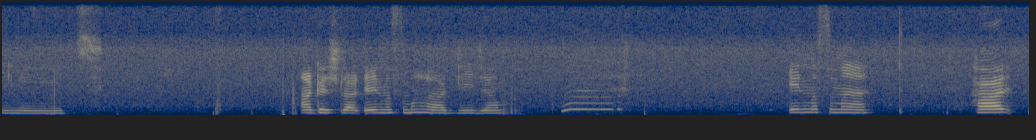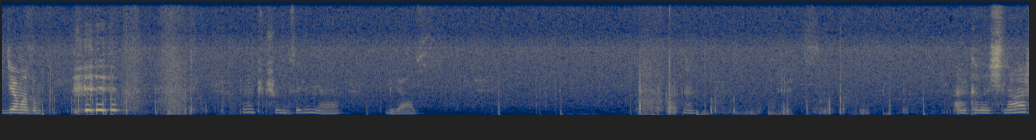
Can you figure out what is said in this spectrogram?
Evet. Arkadaşlar elmasımı harcayacağım. Elmasımı harcamadım. Bunu küçümselim ya. Biraz. Evet. Arkadaşlar.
